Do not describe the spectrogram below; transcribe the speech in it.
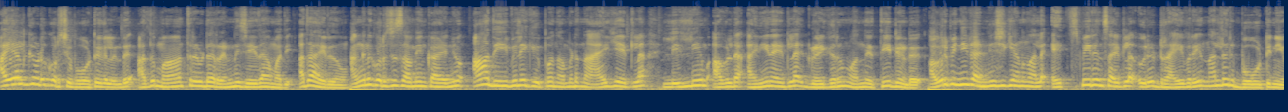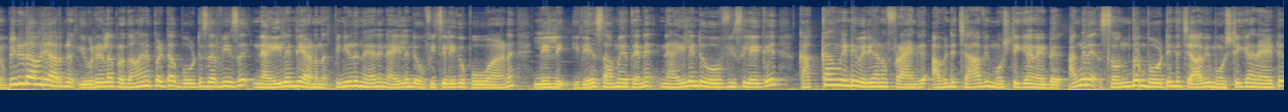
അയാൾക്ക് ഇവിടെ കുറച്ച് ബോട്ടുകളുണ്ട്. അത് മാത്രം ഇവിടെ റണ്ണ് ചെയ്താൽ മതി. അതായിരുന്നു. അങ്ങനെ കുറച്ച് സമയം കഴിഞ്ഞു. ആ ദ്വീപിലേക്ക് ഇപ്പൊ നമ്മുടെ നായികയായിട്ടുള്ള ലില്ലിയും അവളുടെ അനിയനായിട്ടുള്ള ഗ്രിഗറും വന്ന് എത്തിയിട്ടുണ്ട്. അവർ പിന്നീട് അന്വേഷിക്കുകയാണ് നല്ല എക്സ്പീരിയൻസ് ആയിട്ടുള്ള ഒരു ഡ്രൈവറെയും നല്ലൊരു ബോട്ടിനെയും. പിന്നീട് അവർ അറിഞ്ഞു ഇവിടെയുള്ള പ്രധാനപ്പെട്ട ബോട്ട് സർവീസ് നൈലന്റെ ആണെന്ന് പിന്നീട് നേരെ നൈലന്റെ ഓഫീസിലേക്ക് പോവുകയാണ് ലില്ലി ഇതേ സമയത്ത് തന്നെ നൈലന്റെ ഓഫീസിലേക്ക് കക്കാൻ വേണ്ടി വരികയാണ് ഫ്രാങ്ക്. അവന്റെ ചാവി മോഷ്ടിക്കാനായിട്ട്. അങ്ങനെ സ്വന്തം ബോട്ടിന്റെ ചാവി മോഷ്ടിക്കാനായിട്ട്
